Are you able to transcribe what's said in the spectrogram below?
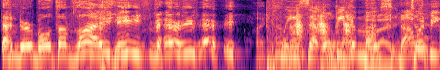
Thunderbolt of Lightning. Very, very. Please, that would be I the like most. That, that del- would be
